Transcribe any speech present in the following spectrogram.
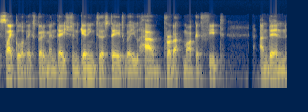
cycle of experimentation getting to a state where you have product market fit and then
